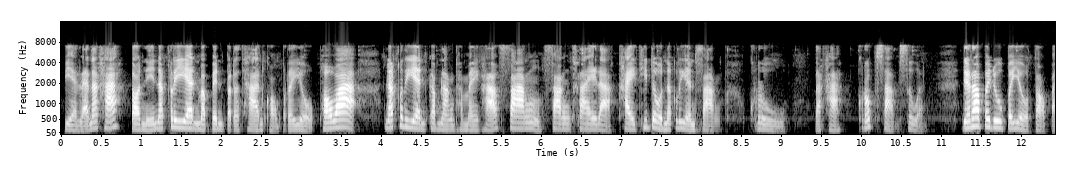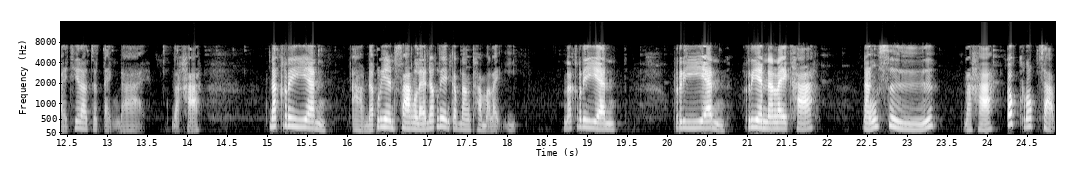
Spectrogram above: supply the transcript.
เปลี่ยนแล้วนะคะ ตอนนี้นักเรียนมาเป็นประธานของประโยค เพราะว่านักเรียนกำลังทำไมคะ ฟัง ฟังใครล่ะ ใครที่โดนนักเรียนฟัง ครู นะคะ ครบ 3 ส่วน เดี๋ยวเราไปดูประโยคต่อไปที่เราจะแต่งได้นะคะ นักเรียน อ้าว นักเรียนฟังแล้วนักเรียนกำลังทำอะไรอีก นักเรียน เรียน เรียนอะไรคะ หนังสือ นะคะ ก็ครบ 3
